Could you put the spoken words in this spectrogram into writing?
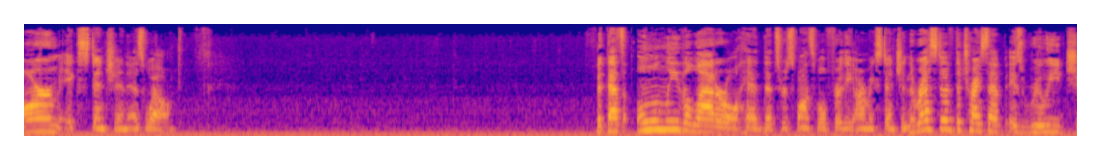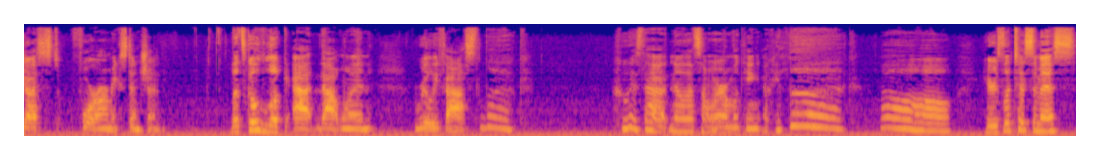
arm extension as well. But that's only the lateral head that's responsible for the arm extension. The rest of the tricep is really just forearm extension. Let's go look at that one really fast. Look. Who is that? No, that's not where I'm looking. Okay, look. Oh, here's latissimus.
